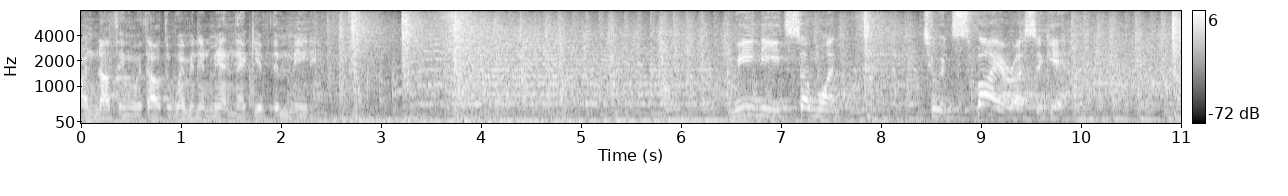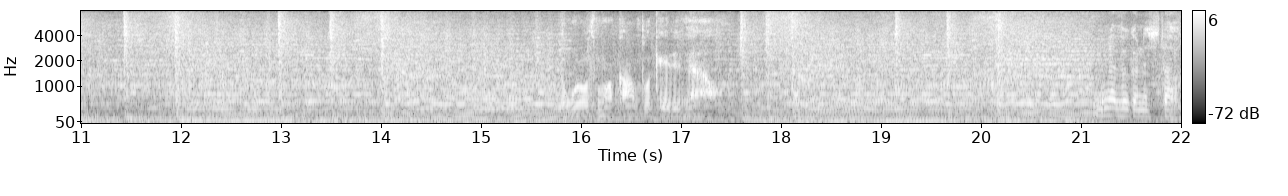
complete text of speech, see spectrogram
are nothing without the women and men that give them meaning. We need someone to inspire us again. The world's more complicated now. We're never gonna stop.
